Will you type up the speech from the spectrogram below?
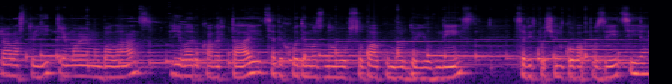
права стоїть, тримаємо баланс, ліва рука вертається, виходимо знову в собаку мордою вниз. Це відпочинкова позиція.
